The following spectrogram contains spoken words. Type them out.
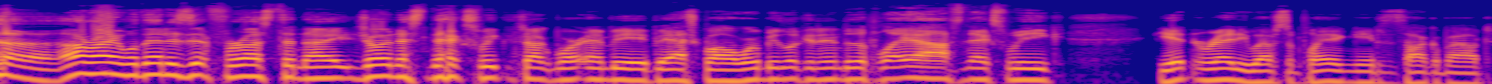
All right, well that is it for us tonight. Join us next week to talk more NBA basketball. We're gonna be looking into the playoffs next week, getting ready. We have some play-in games to talk about.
